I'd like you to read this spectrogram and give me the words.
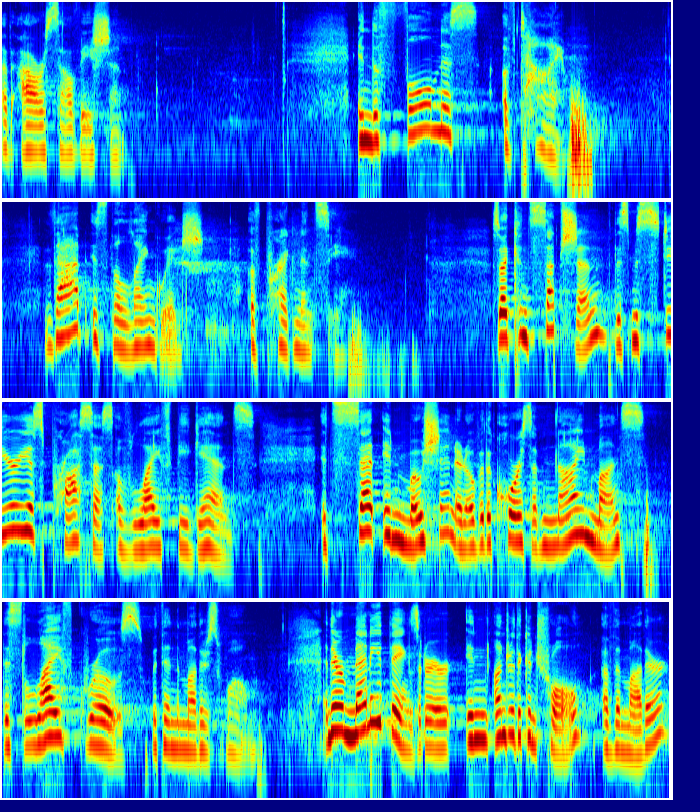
of our salvation. In the fullness of time, that is the language of pregnancy. So at conception, this mysterious process of life begins. It's set in motion, and over the course of nine months, this life grows within the mother's womb. And there are many things that are in, under the control of the mother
